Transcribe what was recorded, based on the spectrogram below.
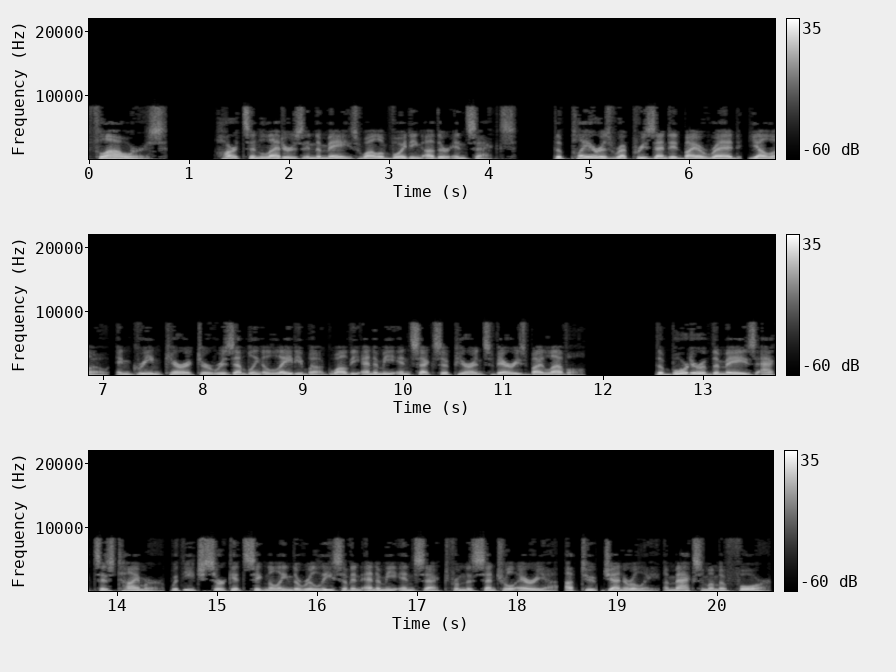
flowers, hearts and letters in the maze while avoiding other insects. The player is represented by a red, yellow, and green character resembling a ladybug while the enemy insect's appearance varies by level. The border of the maze acts as timer, with each circuit signaling the release of an enemy insect from the central area, up to generally a maximum of four.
